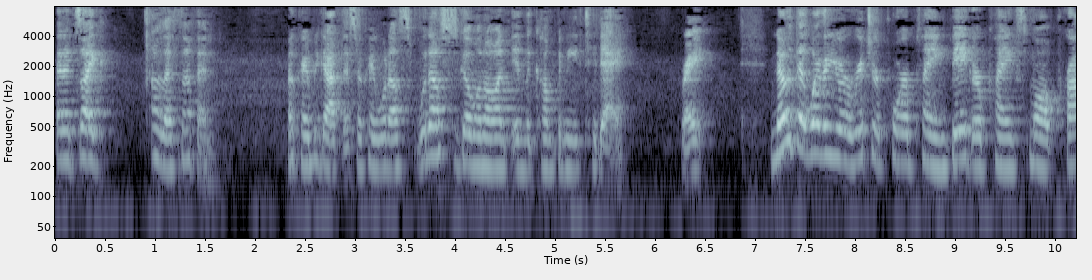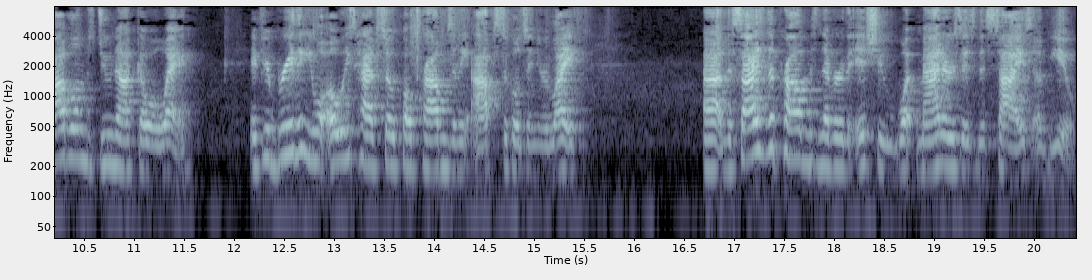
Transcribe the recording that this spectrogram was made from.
then it's like, oh, that's nothing. Okay, we got this. Okay, what else what else is going on in the company today? Right? Note that whether you're rich or poor, playing big or playing small, problems do not go away. If you're breathing, you will always have so called problems and the obstacles in your life. Uh, the size of the problem is never the issue. What matters is the size of you.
